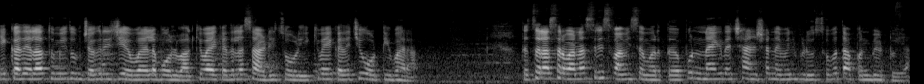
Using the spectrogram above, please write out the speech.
एखाद्याला तुम्ही तुमच्या घरी जेवायला बोलवा किंवा एखाद्याला साडी चोळी किंवा एखाद्याची ओटी भरा. तर चला सर्वांना श्री स्वामी समर्थ. पुन्हा एकदा छानशा नवीन व्हिडिओसोबत आपण भेटूया.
